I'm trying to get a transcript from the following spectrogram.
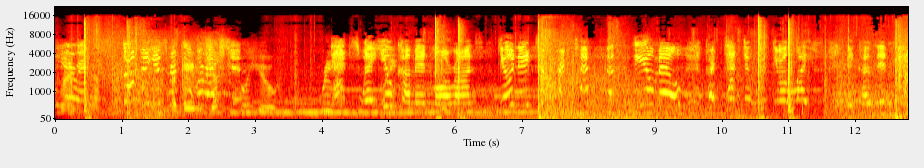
in plan, here and Batman. stopping his A game just for you. Read. That's where you come in, morons. You need to protect the steel mill. Protect it with your life. Because if you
